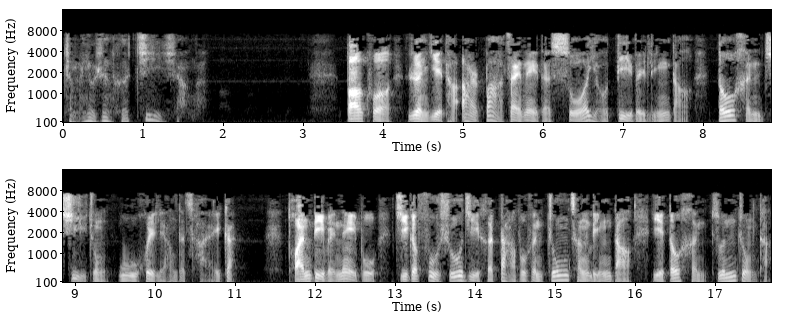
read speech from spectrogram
这没有任何迹象啊！包括润叶他二爸在内的所有地委领导。都很器重武惠良的才干，团地委内部几个副书记和大部分中层领导也都很尊重他，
